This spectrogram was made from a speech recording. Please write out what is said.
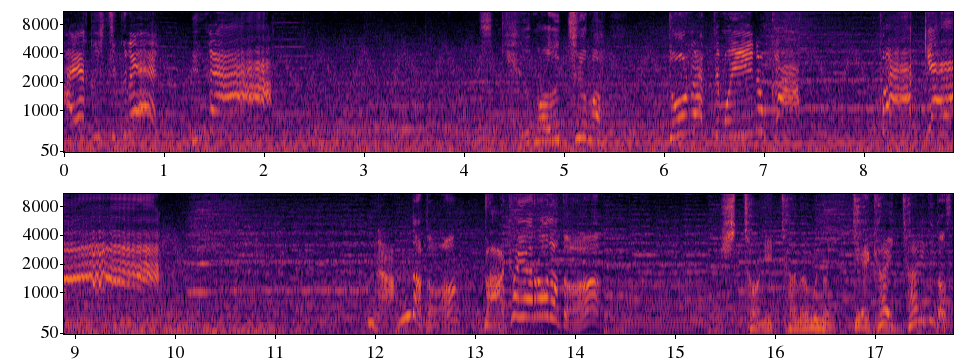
早くしてくれ。みんな地球も宇宙もどうなってもいいのか？バキャなんだと？バカ野郎だと？人に頼むのにでかい態度だぜ。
